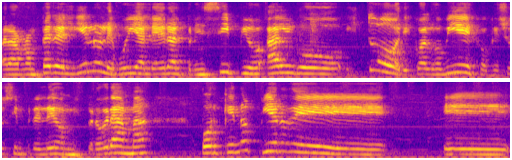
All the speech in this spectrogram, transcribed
para romper el hielo les voy a leer al principio algo histórico, algo viejo que yo siempre leo en mis programas, porque no pierde, eh,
